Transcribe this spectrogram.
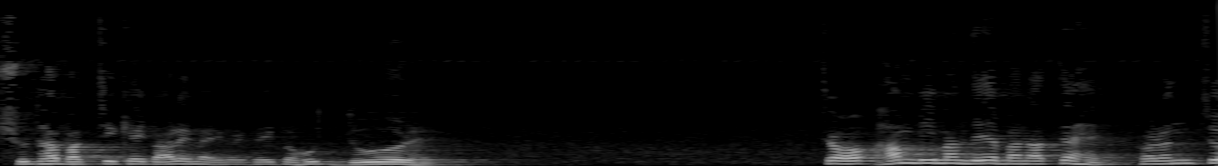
शुद्ध भक्ति के बारे में बहुत दूर है। तो हम भी मंदिर बनाते हैं, परंतु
